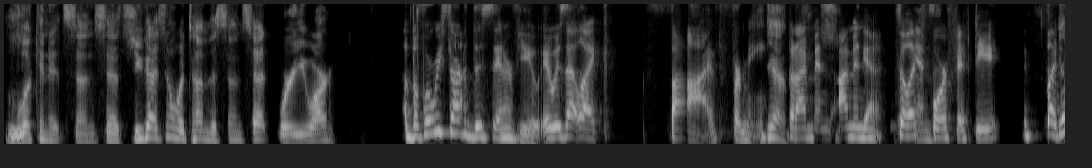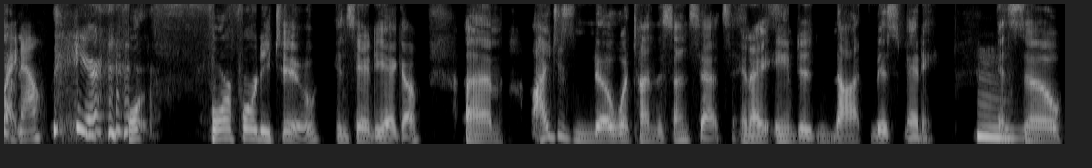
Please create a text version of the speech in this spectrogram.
looking at sunsets. Do you guys know what time the sunset where you are? Before we started this interview, it was at like five for me. Yeah. But I'm in I'm in yeah. so like four fifty. It's like yeah. right now here. Four, 442 in San Diego. Um, I just know what time the sun sets and I aim to not miss many. Hmm. And so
